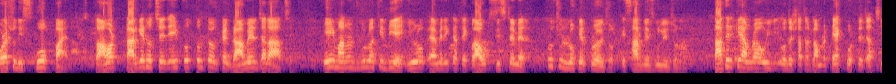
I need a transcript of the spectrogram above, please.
ওরা শুধু স্কোপ পায় না। তো আমার টার্গেট হচ্ছে যে এই প্রত্যন্ত একটা গ্রামের যারা আছে, এই মানুষগুলোকে দিয়ে ইউরোপ আমেরিকাতে ক্লাউড সিস্টেমের প্রচুর লোকের প্রয়োজন এই সার্ভিসগুলির জন্য। তাদেরকে আমরা ওই ওদের সাথে আসলে আমরা ট্যাগ করতে চাচ্ছি।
